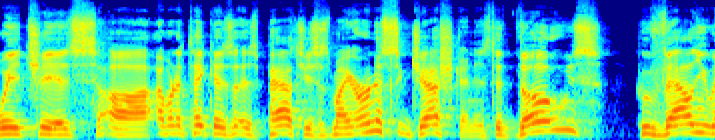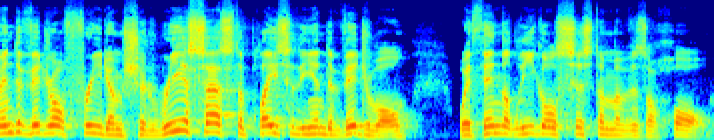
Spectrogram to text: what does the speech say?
which is, uh, I want to take as, as he says, My earnest suggestion is that those who value individual freedom should reassess the place of the individual within the legal system of as a whole.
